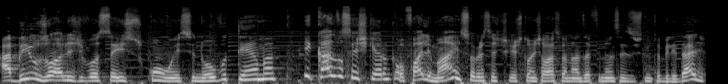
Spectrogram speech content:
abrir os olhos de vocês com esse novo tema. E caso vocês queiram que eu fale mais sobre essas questões relacionadas a finanças e sustentabilidade,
